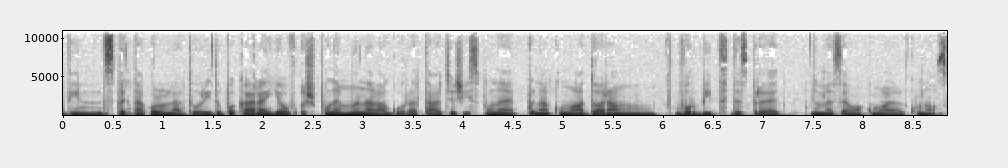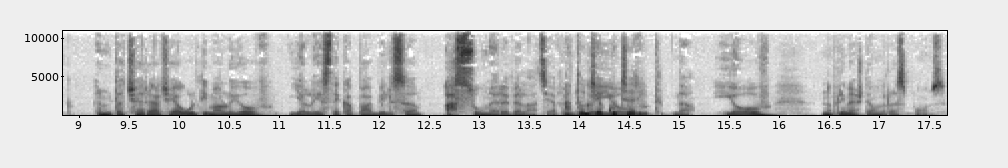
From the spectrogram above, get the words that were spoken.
din spectacolul naturii, după care Iov își pune mâna la gură, tace și spune, până acum doar am vorbit despre Dumnezeu, acum îl cunosc. În tăcerea aceea ultima lui Iov, el este capabil să asume revelația. Atunci că e cucerit. Iov, da, Iov nu primește un răspuns,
